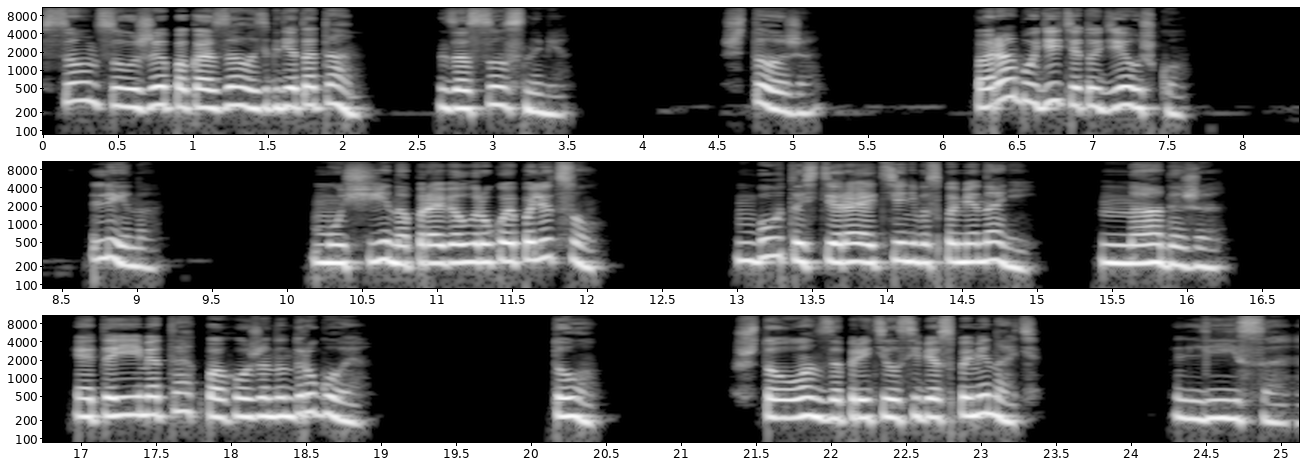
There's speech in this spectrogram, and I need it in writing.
Солнце уже показалось где-то там, за соснами. Что же, пора будить эту девушку. Лина. Мужчина провел рукой по лицу, будто стирая тень воспоминаний. Надо же, это имя так похоже на другое. То, что он запретил себе вспоминать. Лиса.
